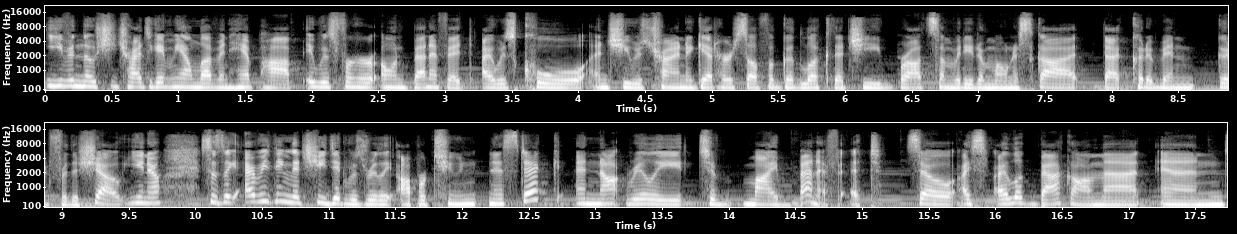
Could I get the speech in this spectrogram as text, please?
even though she tried to get me on Love and Hip Hop, it was for her own benefit. I was cool and she was trying to get herself a good look that she brought somebody to Mona Scott that could have been good for the show, you know? So it's like everything that she did was really opportunistic and not really to my benefit. So I look back on that and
